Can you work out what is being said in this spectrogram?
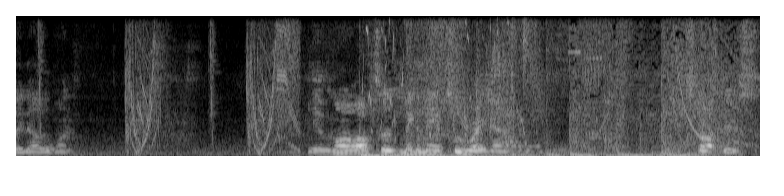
Play the other one. Yeah, we're going off to Mega Man 2 right now. Start this.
